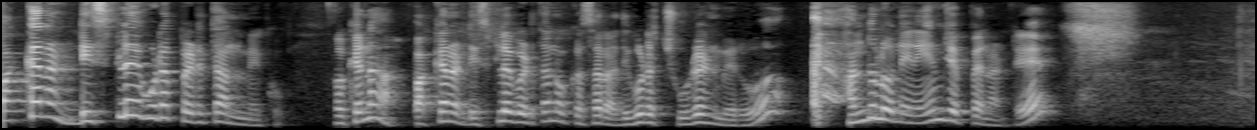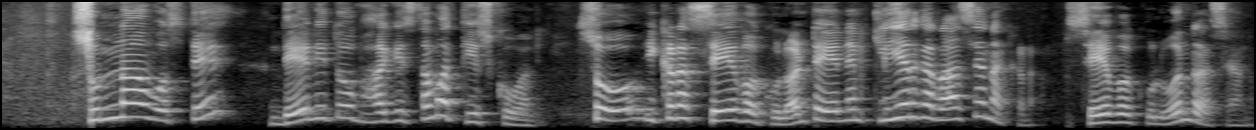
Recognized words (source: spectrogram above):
పక్కన డిస్ప్లే కూడా పెడతాను మీకు. ఓకేనా? పక్కన డిస్ప్లే పెడతాను ఒకసారి అది కూడా చూడండి మీరు. అందులో నేను ఏం చెప్పానంటే సున్నా వస్తే దేనితో భాగిస్తామో అది తీసుకోవాలి. సో ఇక్కడ సేవకులు అంటే నేను క్లియర్గా రాశాను అక్కడ. సేవకులు అని రాశాను.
